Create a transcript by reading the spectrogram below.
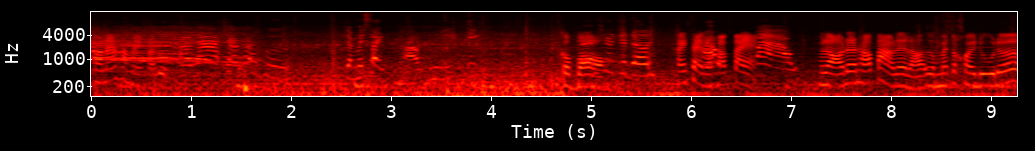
เขาหน้าทำไมคะลูกคราหน้าฉันก็คือจะไม่ใส่ถุงเท้านี้อี กก็บอกฉันจะเดินให้ใส่รองเท้าแตะเปล่าเหรอเดินเท้าเปล่าเลยเหรอเออมันจะคอยดูเด้อ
